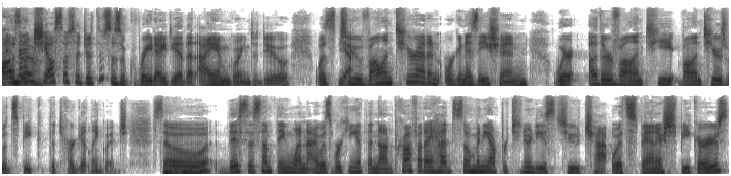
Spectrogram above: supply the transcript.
Awesome. And then she also suggested this is a great idea that I am going to do was to yeah. volunteer at an organization where other volunteer volunteers would speak the target language. So mm-hmm. this is something when I was working at the nonprofit, I had so many opportunities to chat with Spanish speakers,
